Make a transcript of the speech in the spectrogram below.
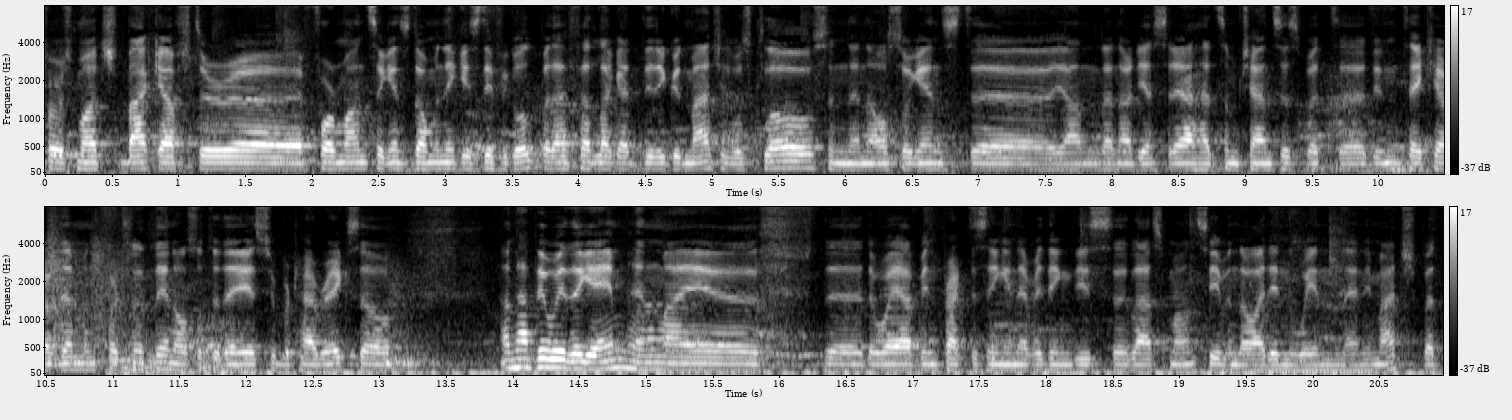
first match back after uh, four months against Dominic is difficult, but I felt like I did a good match. It was close, and then also against uh, Jan Lennart yesterday, I had some chances, but uh, didn't take care of them unfortunately. And also today is super tiebreak, so I'm happy with the game and my uh, the the way I've been practicing and everything these uh, last months. Even though I didn't win any match, but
